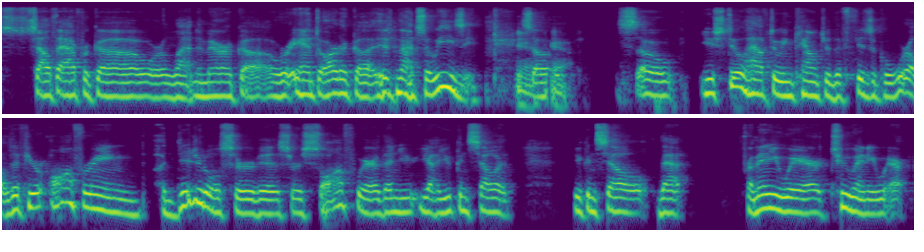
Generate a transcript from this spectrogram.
South Africa or Latin America or Antarctica is not so easy. Yeah, so. Yeah. So you still have to encounter the physical world. If you're offering a digital service or software, then you yeah you can sell it you can sell that from anywhere to anywhere.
